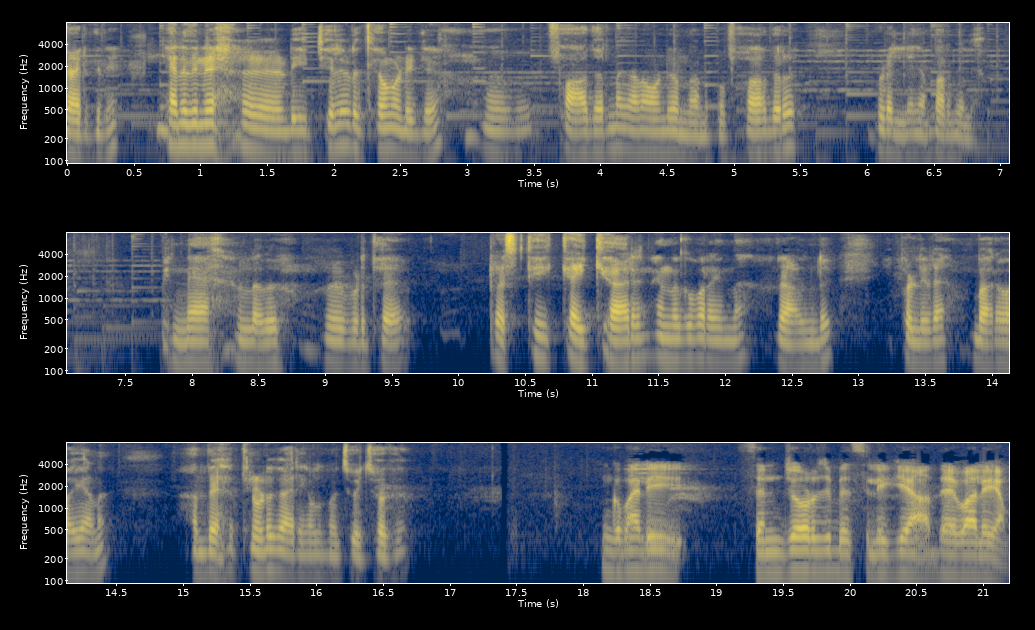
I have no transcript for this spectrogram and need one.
കാര്യത്തിന്. ഞാനിതിന്റെ ഡീറ്റെയിൽ എടുക്കാൻ വേണ്ടിയിട്ട് ഫാദറിനെ കാണാൻ വേണ്ടി വന്നതാണ്. അപ്പോൾ ഫാദർ ഇവിടെ ഞാൻ പറഞ്ഞില്ല. പിന്നെ ഉള്ളത് ഇവിടുത്തെ ട്രസ്റ്റി കൈക്കാരൻ എന്നൊക്കെ പറയുന്ന ഒരാളുണ്ട്. പള്ളിയുടെ ഭാരവാഹിയാണ്. അദ്ദേഹത്തിനോട് കാര്യങ്ങളൊന്ന് ചോദിച്ചു നോക്കുക സെന്റ് ജോർജ് ബസിലിക്ക ദേവാലയം.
